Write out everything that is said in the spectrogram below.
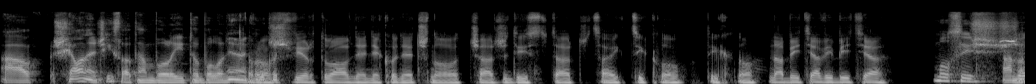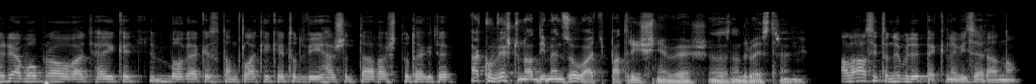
a šialené čísla tam boli, to bolo neviem koľko, Máš virtuálne nekonečno charge discharge cy- cyklov tých no, nabitia, vybitia. Musíš Áno. žeriavo opravovať, hej, keď vie, aké sú tam tlaky, keď to dvíhaš a dávaš to tak, kde... ako vieš to naddimenzovať patrične, vieš, zase na druhej strane. Ale asi to nebude pekne vyzerať, no.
